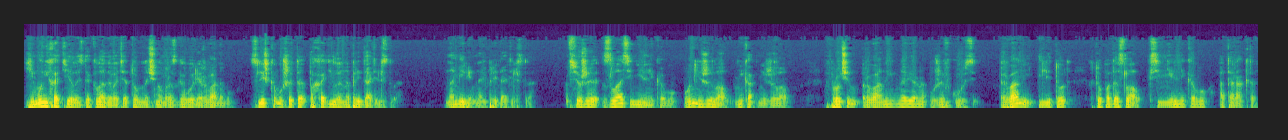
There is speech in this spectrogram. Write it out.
Ему не хотелось докладывать о том ночном разговоре Рваному. Слишком уж это походило на предательство. Намеренное предательство. Все же зла Синельникову он не желал, никак не желал. Впрочем, Рваный, наверное, уже в курсе. Рваный или тот, кто подослал к Синельникову атарактов.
